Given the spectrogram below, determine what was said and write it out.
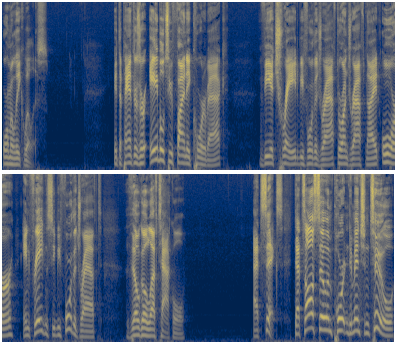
or Malik Willis. If the Panthers are able to find a quarterback via trade before the draft or on draft night or in free agency before the draft, they'll go left tackle at six. That's also important to mention, too,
